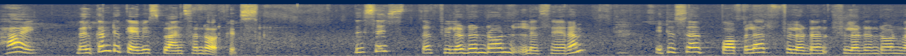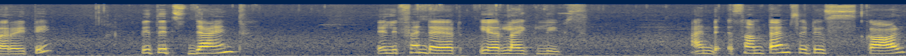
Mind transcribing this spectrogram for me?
Hi, welcome to KV's Plants and Orchids. This is the Philodendron lacerum. It is a popular philodend philodendron variety with its giant elephant ear, ear-like leaves and sometimes it is called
